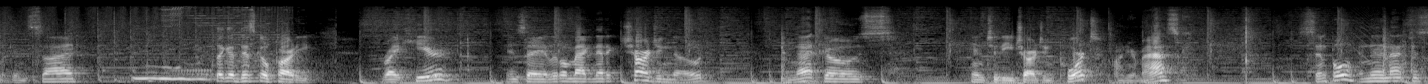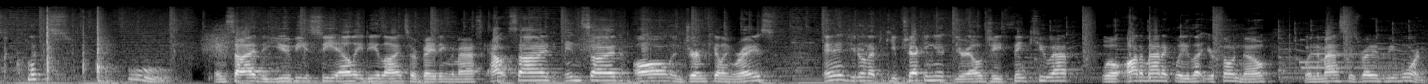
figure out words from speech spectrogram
Look inside. It's like a disco party. Right here is a little magnetic charging node, and that goes into the charging port on your mask. Simple, and then that just clicks. Ooh. Inside, the UVC LED lights are bathing the mask outside, inside, all in germ-killing rays. And you don't have to keep checking it. Your LG ThinQ app will automatically let your phone know when the mask is ready to be worn.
